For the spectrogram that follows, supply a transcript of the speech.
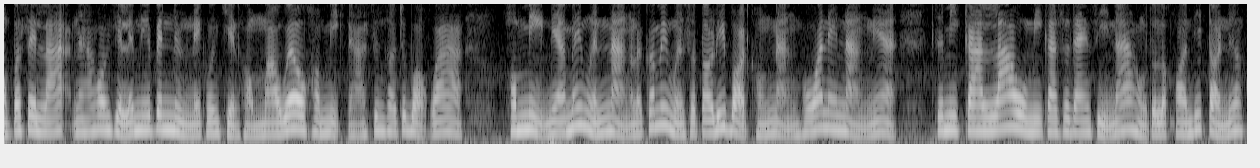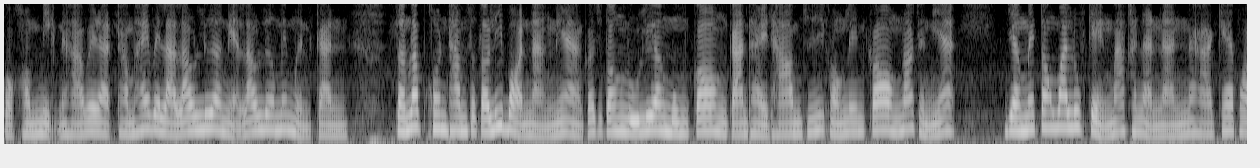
3.2%ละนะคะคนเขียนเล่มนี้เป็นหนึ่งในคนเขียนของ Marvel Comic นะคะซึ่งเขาจะบอกว่า comic เนี่ยไม่เหมือนหนังแล้วก็ไม่เหมือน storyboard ของหนัง เพราะว่าในหนังเนี่ยจะมีการเล่ามีการแสดงสีหน้าของตัวละครที่ต่อเนื่องกว่า comic นะคะเวลาทำให้เวลาเล่าเรื่องเนี่ยเล่าเรื่องไม่เหมือนกัน สำหรับคนทำ storyboard หนังเนี่ยก็จะต้องรู้เรื่องมุมกล้อง การถ่ายทำชนิดของเลนส์กล้อง นอกจากนี้ยังไม่ต้องวาดรูปเก่งมากขนาดนั้นนะคะ แค่พอ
